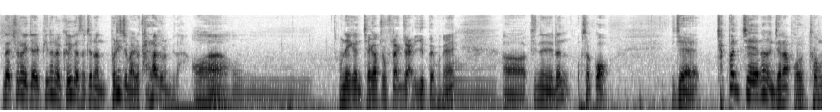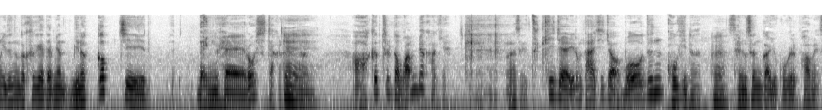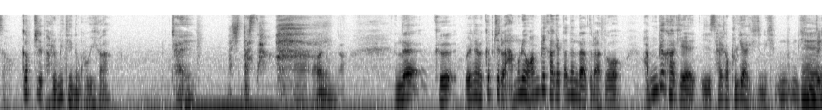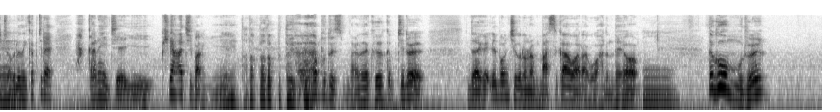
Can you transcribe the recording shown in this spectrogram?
근데 주로 이제 비늘을 긁어서 저는 버리지 말고 달라 그럽니다. 아. 어. 근데 이건 제가 주문한 게 아니기 때문에 어, 비늘은 없었고 이제 첫 번째는 언제나 보통 이런 정도 크게 되면 민어 껍질 냉회로 시작을 합니다. 예. 아 껍질도 완벽하게. 그래서 특히 이제 이름 다 아시죠? 모든 고기는 예. 생선과 육고기를 포함해서 껍질 바로 밑에 있는 고기가 제일 맛있다. 아, 라는 겁니다. 근데 그 왜냐하면 껍질을 아무리 완벽하게 뜯는다 하더라도 완벽하게 이 살과 분리하기는 힘, 힘들죠. 예. 그러니 껍질에 약간의 이제 이 피하 지방이 예. 더덕더덕 붙어 있고. 다 붙어 있습니다. 근데 그 껍질을 이제 그 일본식으로는 마스가와라고 하는데요. 오. 뜨거운 물을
